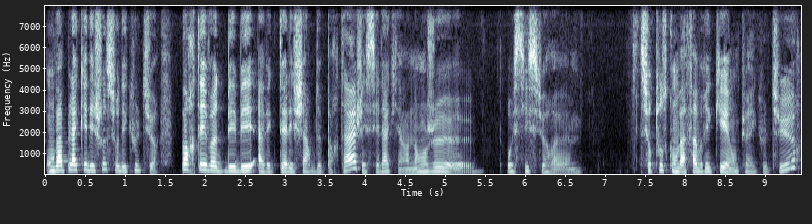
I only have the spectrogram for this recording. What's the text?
on va plaquer des choses sur des cultures. Portez votre bébé avec telle écharpe de portage, et c'est là qu'il y a un enjeu euh, aussi sur... euh, sur tout ce qu'on va fabriquer en puriculture.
